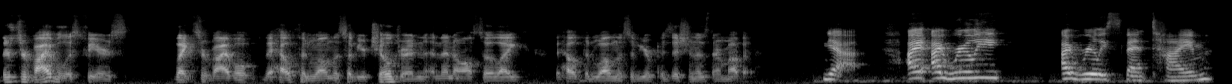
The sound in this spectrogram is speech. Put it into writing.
There's survivalist fears, like survival, the health and wellness of your children, and then also like the health and wellness of your position as their mother. yeah. I i really i really spent time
